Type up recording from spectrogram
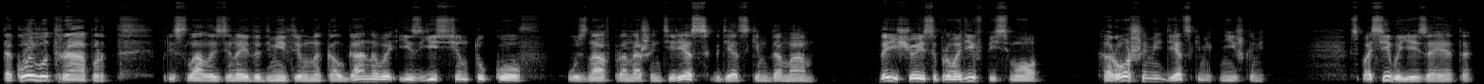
Такой вот рапорт прислала Зинаида Дмитриевна Колганова из Ессентуков, узнав про наш интерес к детским домам, да еще и сопроводив письмо хорошими детскими книжками. Спасибо ей за это.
